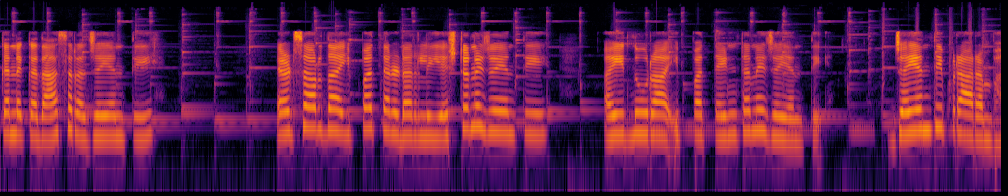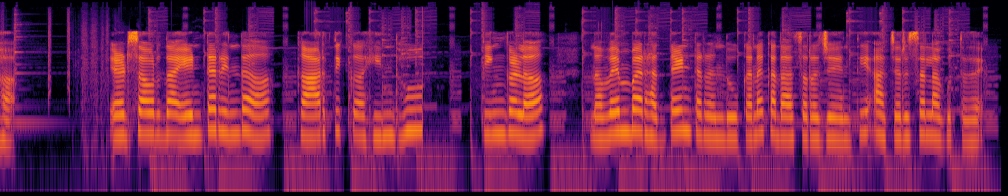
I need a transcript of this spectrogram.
ಕನಕದಾಸರ ಜಯಂತಿ. ಎರಡು ಸಾವಿರದ ಇಪ್ಪತ್ತೆರಡರಲ್ಲಿ ಎಷ್ಟನೇ ಜಯಂತಿ? ಐದುನೂರ ಇಪ್ಪತ್ತೆಂಟನೇ ಜಯಂತಿ. ಜಯಂತಿ ಪ್ರಾರಂಭ. ಎರಡು ಸಾವಿರದ ಎಂಟರಿಂದ ಕಾರ್ತಿಕ ಹಿಂದೂ ತಿಂಗಳ ನವೆಂಬರ್ ಹದಿನೆಂಟರಂದು ಕನಕದಾಸರ ಜಯಂತಿ ಆಚರಿಸಲಾಗುತ್ತದೆ.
